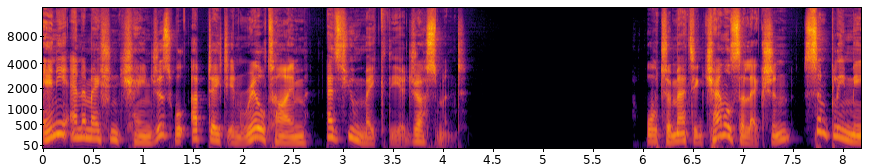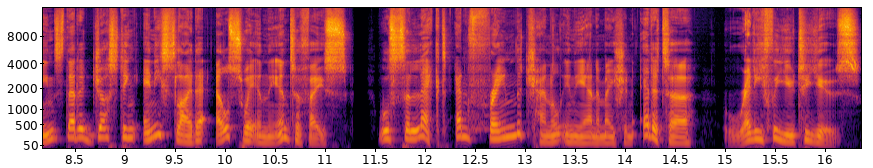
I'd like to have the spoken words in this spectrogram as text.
any animation changes will update in real time as you make the adjustment. Automatic channel selection simply means that adjusting any slider elsewhere in the interface will select and frame the channel in the animation editor ready for you to use.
